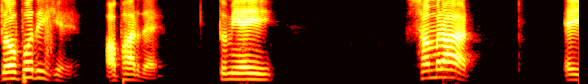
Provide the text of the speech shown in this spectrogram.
দ্রৌপদীকে অফার দেয়, তুমি এই সম্রাট, এই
